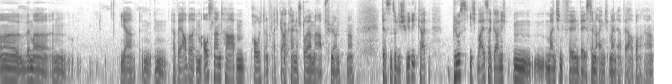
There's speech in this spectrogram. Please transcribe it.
wenn wir ähm, ja einen Erwerber im Ausland haben, brauche ich dann vielleicht gar keine Steuer mehr abführen. Ne? Das sind so die Schwierigkeiten. Plus, ich weiß ja gar nicht in manchen Fällen, wer ist denn eigentlich mein Erwerber. Ja?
